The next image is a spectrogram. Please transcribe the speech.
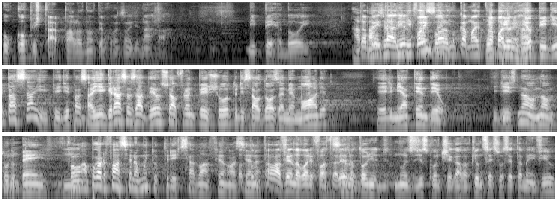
O corpo está. Paulo, eu não tenho condições de narrar. Me perdoe Rapaz, Também dali ele foi embora, sair. nunca mais trabalhou eu pedi, em rádio. Eu pedi para sair, pedi para sair. E graças a Deus, o Afrânio Peixoto, de saudosa memória, ele me atendeu. e diz, não, não, tudo bem. Foi, um- agora foi uma cena muito triste, sabe? Uma, uma Eu cena. estava vendo agora em Fortaleza, Cena- o Tony nos disse quando chegava aqui, não sei se você também viu,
